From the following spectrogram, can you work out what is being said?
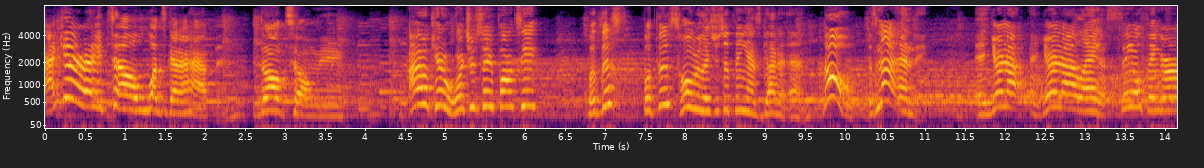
I can already tell what's gonna happen. Don't tell me. I don't care what you say, Foxy. But this, but this whole relationship thing has gotta end. No, it's not ending. And you're not, and you're not laying a single finger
